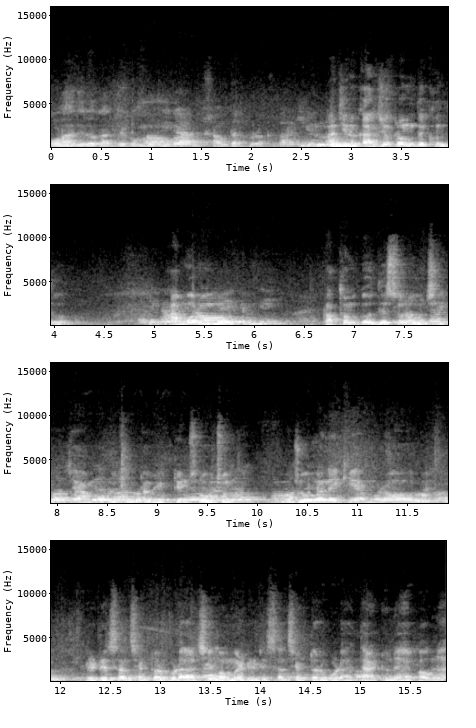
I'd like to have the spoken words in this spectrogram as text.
କ'ଣ ଆଜିର କାର୍ଯ୍ୟକ୍ରମ ଆଜିର କାର୍ଯ୍ୟକ୍ରମ ଦେଖନ୍ତୁ ଆମର ପ୍ରାଥମିକ ଉଦ୍ଦେଶ୍ୟ ରହୁଛି ଯେ ଆମର ଯେଉଁଟା ଭିକ୍ଟିମ୍ସ ରହୁଛନ୍ତି जो मैंने कि आम रिड्रेसन सेन्टर गुड़ा अच्छी गवर्नमेंट रिड्रेसन सेन्टर गुड़ा न्याय पाँना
